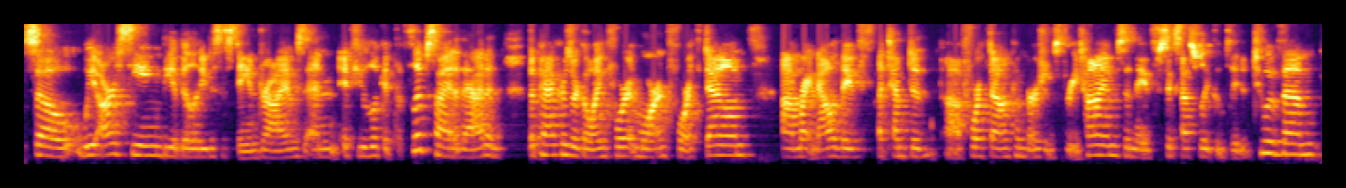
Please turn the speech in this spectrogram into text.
So we are seeing the ability to sustain drives. And if you look at the flip side of that, and the Packers are going for it more on fourth down. Um, right now, they've attempted uh, fourth down conversions three times, and they've successfully completed two of them.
